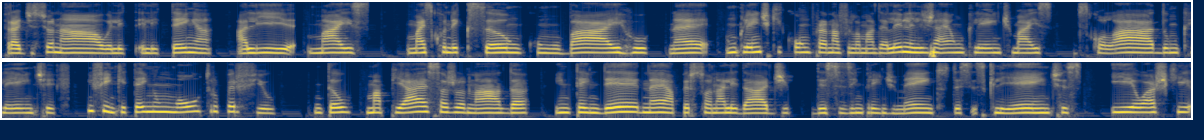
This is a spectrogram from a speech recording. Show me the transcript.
tradicional, ele, ele tenha ali mais mais conexão com o bairro, né? Um cliente que compra na Vila Madalena, ele já é um cliente mais descolado, um cliente, enfim, que tem um outro perfil. Então, mapear essa jornada, entender, né, a personalidade desses empreendimentos, desses clientes, e eu acho que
